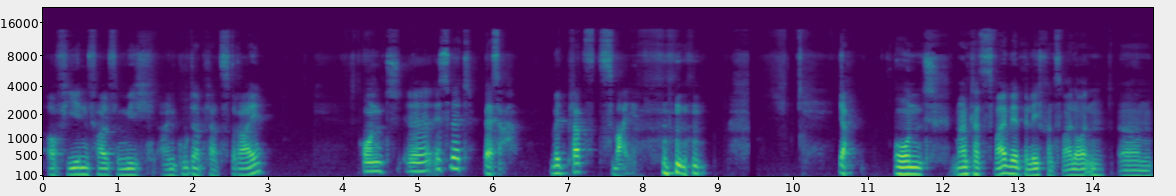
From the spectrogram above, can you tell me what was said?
auf jeden Fall für mich ein guter Platz 3. Und äh, es wird besser mit Platz 2. ja, und mein Platz 2 wird belegt von zwei Leuten. Ähm,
